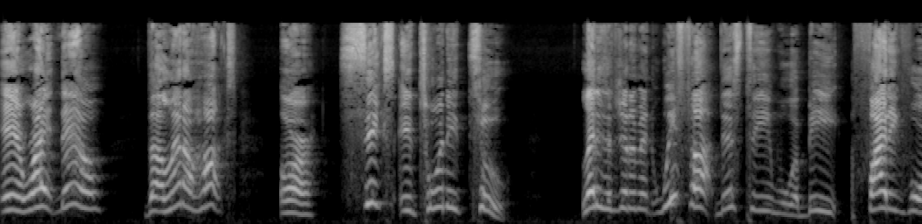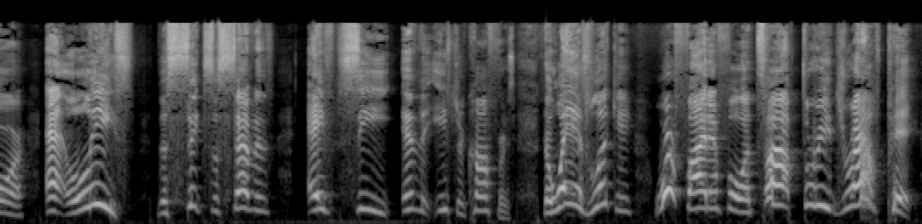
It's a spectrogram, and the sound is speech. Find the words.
And right now, the Atlanta Hawks are 6 and 22. Ladies and gentlemen, we thought this team would be fighting for at least the sixth or seventh, eighth seed in the Eastern Conference. The way it's looking, we're fighting for a top three draft pick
